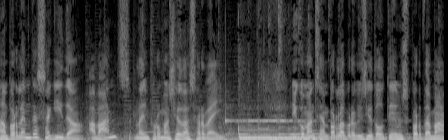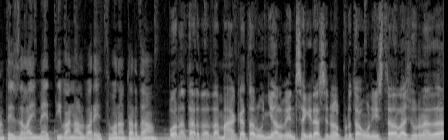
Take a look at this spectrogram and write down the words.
En parlem de seguida. Abans, la informació de servei. I comencem per la previsió del temps per demà. Des de l'AIMET, Ivan Álvarez, bona tarda. Bona tarda. Demà a Catalunya el vent seguirà sent el protagonista de la jornada,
